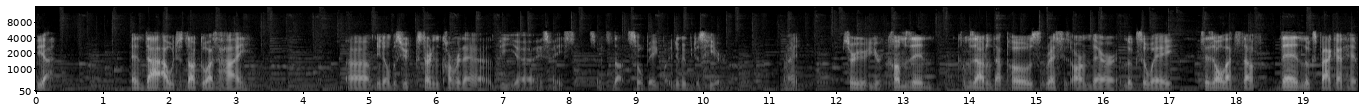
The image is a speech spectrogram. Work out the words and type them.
Yeah. And that I would just not go as high. Um, you know, because you're starting to cover the the uh, his face, so it's not so big, but you maybe just here, right? So your your comes in, comes out of that pose, rests his arm there, looks away, says all that stuff, then looks back at him.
